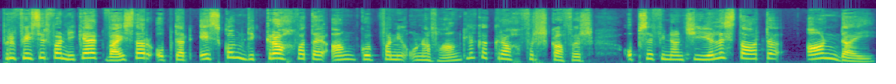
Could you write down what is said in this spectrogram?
Professor van Niekerk wys daarop dat Eskom die krag wat hy aankoop van die onafhanklike kragverskaffers op sy finansiële state aandui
